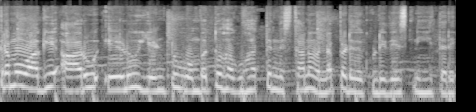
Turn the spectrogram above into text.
ಕ್ರಮವಾಗಿ ಆರು, ಏಳು, ಎಂಟು, ಒಂಬತ್ತು ಹಾಗೂ ಹತ್ತನೇ ಸ್ಥಾನವನ್ನು ಪಡೆದುಕೊಂಡಿದೆ. ಸ್ನೇಹಿತರೆ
